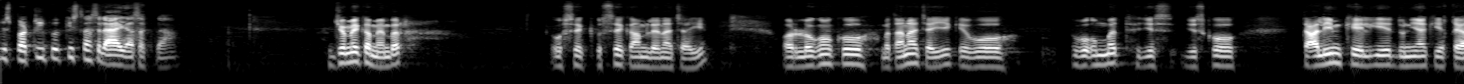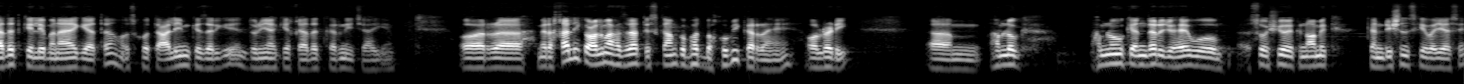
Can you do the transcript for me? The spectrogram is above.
इस पटरी पर किस तरह से लाया जा सकता है? जमे का मेंबर उससे उससे काम लेना चाहिए। और लोगों को बताना चाहिए कि वो वो उम्मत जिस जिसको तालीम के लिए दुनिया की क़्यादत के लिए बनाया गया था उसको तालीम के ज़रिए दुनिया की क़्यादत करनी चाहिए। और आ, मेरा ख्याल है कि हज़रत इस काम को बहुत बखूबी कर रहे हैं ऑलरेडी हम लोग हम लोगों के अंदर जो है वो सोशियो इकनॉमिक कंडीशंस की वजह से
